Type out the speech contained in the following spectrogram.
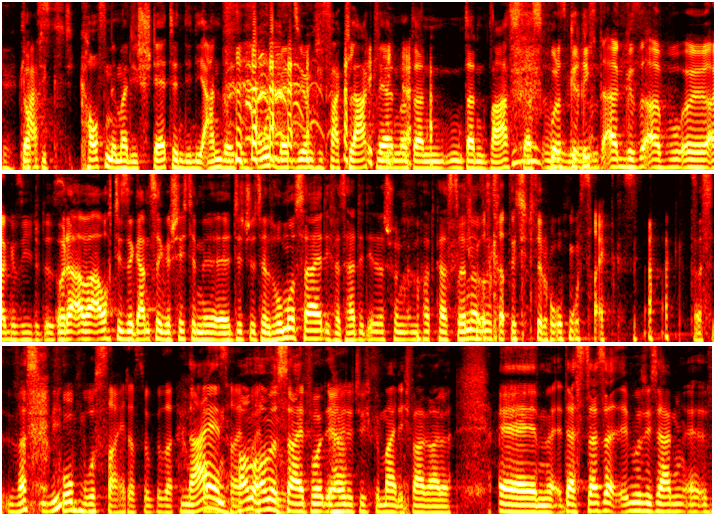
Ich glaube, die, die, kaufen immer die Städte, in denen die Anwälte wohnen, wenn sie irgendwie verklagt werden ja. und dann, dann war es das. Wo das Gericht anges äh, wo, äh, angesiedelt ist. Oder aber auch diese ganze Geschichte mit äh, Digital Homicide. Ich weiß, hattet ihr das schon im Podcast drin? Du hast gerade Digital Homicide gesagt. Was? was wie? Homicide hast du gesagt. Nein, Homicide, Homicide wollte ja. natürlich gemeint. Ich war gerade. Ähm, das, das muss ich sagen, äh,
